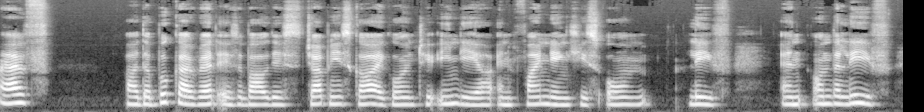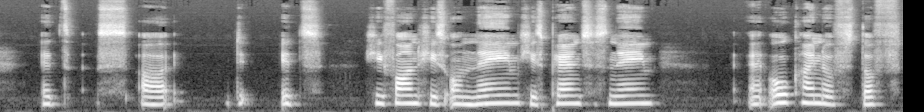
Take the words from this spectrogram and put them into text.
I've uh, the book I read is about this Japanese guy going to India and finding his own leaf, and on the leaf, it's uh, it's he found his own name, his parents' name, and all kind of stuff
